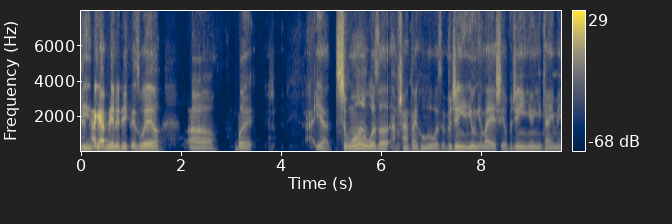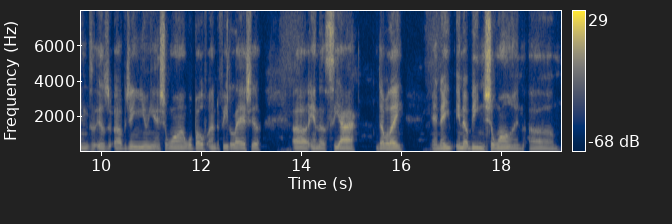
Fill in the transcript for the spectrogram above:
I got Benedict as well, uh, but yeah, Shawan was a. I'm trying to think who it was. Virginia Union last year. Virginia Union came in. It was uh, Virginia Union and Shawan were both undefeated last year uh, in the CI double A, and they ended up beating Shawan. Um,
